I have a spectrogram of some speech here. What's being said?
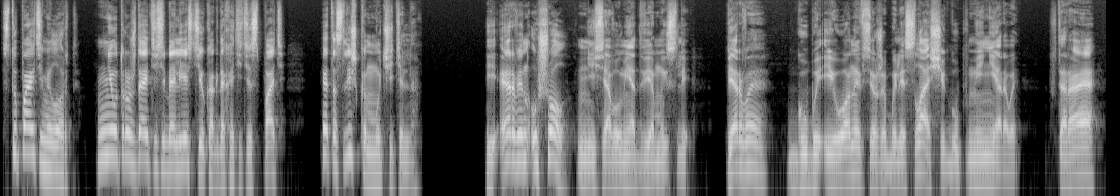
Ступайте, милорд. Не утруждайте себя лестью, когда хотите спать. Это слишком мучительно. И Эрвин ушел, неся в уме две мысли. Первая губы Ионы все же были слаще губ Минервы. Вторая —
